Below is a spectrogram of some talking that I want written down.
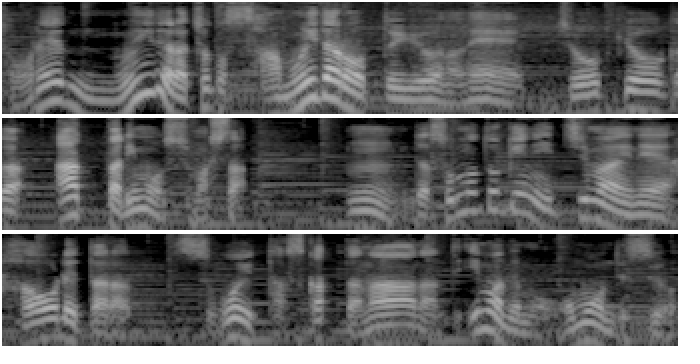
それ脱いだらちょっと寒いだろうというようなね、状況があったりもしました。うん。だその時に1枚ね、羽織れたらすごい助かったなーなんて今でも思うんですよ。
